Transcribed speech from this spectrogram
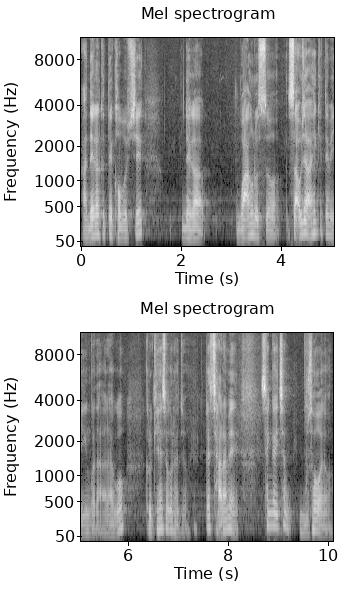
아, 내가 그때 겁 없이 내가 왕으로서 싸우자 했기 때문에 이긴 거다라고 그렇게 해석을 하죠. 그러니까 사람의 생각이 참 무서워요.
